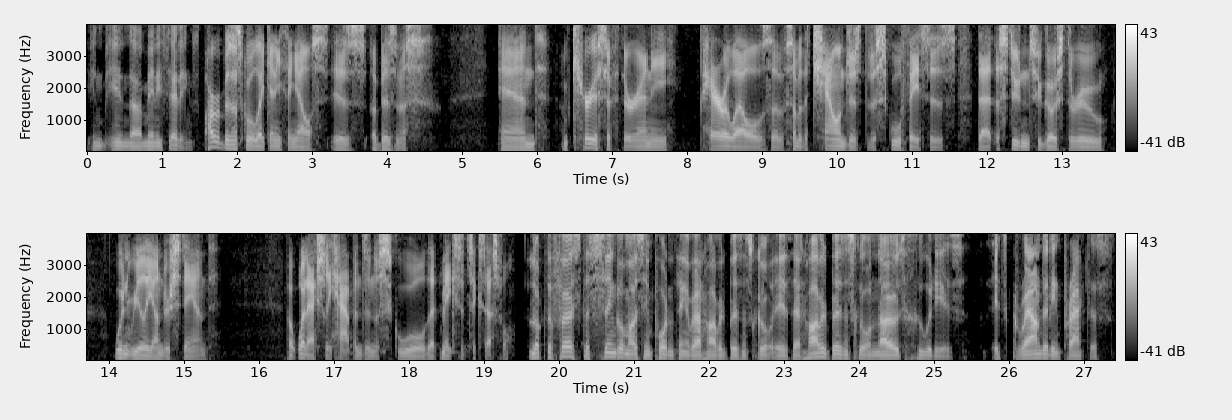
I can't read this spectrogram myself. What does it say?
in in uh, many settings. Harvard Business School, like anything else, is a business, and I'm curious if there are any parallels of some of the challenges that a school faces that a student who goes through wouldn't really understand. But what actually happens in a school that makes it successful? Look, the first, the single most important thing about Harvard Business School is that Harvard Business School knows who it is. It's grounded in practice.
